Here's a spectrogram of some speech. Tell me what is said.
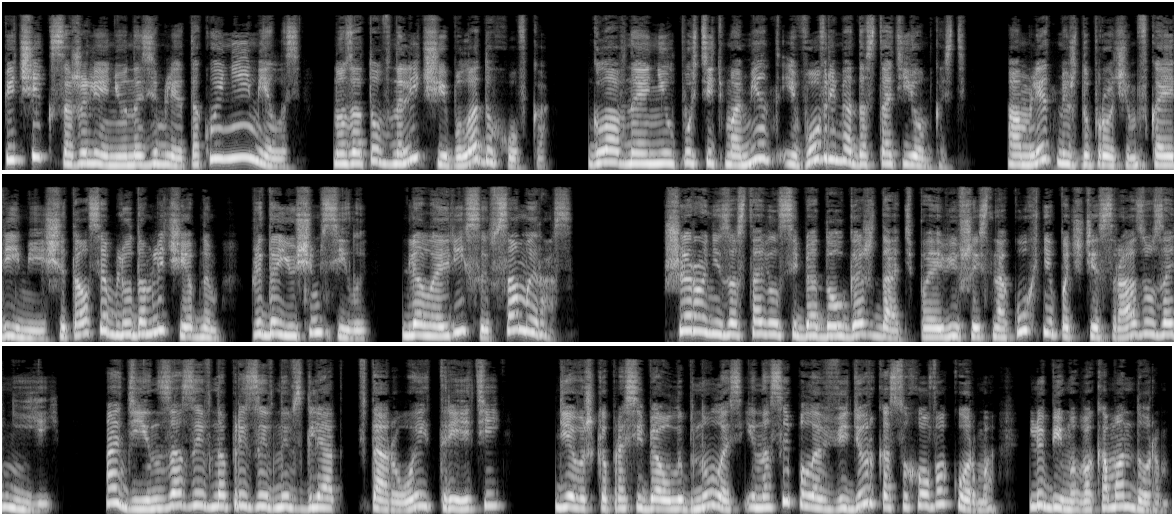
Печи, к сожалению, на земле такой не имелось, но зато в наличии была духовка. Главное не упустить момент и вовремя достать емкость. Омлет, между прочим, в Кайримии считался блюдом лечебным, придающим силы. Для Лайрисы в самый раз. Шеро не заставил себя долго ждать, появившись на кухне почти сразу за Нией. Один зазывно-призывный взгляд, второй, третий. Девушка про себя улыбнулась и насыпала в ведерко сухого корма, любимого командором,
